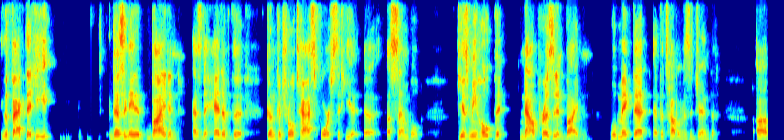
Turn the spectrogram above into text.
the fact that he designated Biden as the head of the gun control task force that he uh, assembled gives me hope that now President Biden will make that at the top of his agenda. Uh,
